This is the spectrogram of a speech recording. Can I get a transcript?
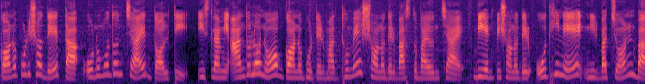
গণপরিষদে তা অনুমোদন চায় দলটি। ইসলামী আন্দোলনও গণভোটের মাধ্যমে সনদের বাস্তবায়ন চায়। বিএনপি সনদের অধীনে নির্বাচন বা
